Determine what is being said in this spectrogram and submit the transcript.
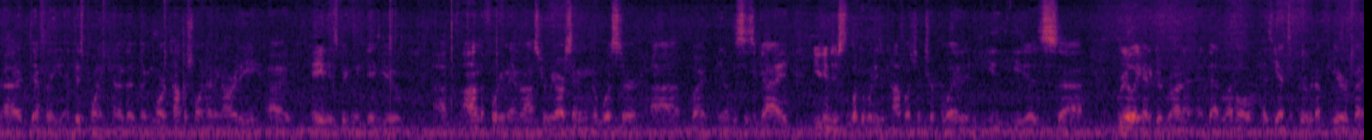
uh, definitely, at this point, kind of the, the more accomplished one, having already uh, made his big league debut uh, on the 40-man roster. We are sending him to Worcester, uh, but you know this is a guy. You can just look at what he's accomplished in AAA. He, he has really had a good run at, at, that level. Has yet to prove it up here, but.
